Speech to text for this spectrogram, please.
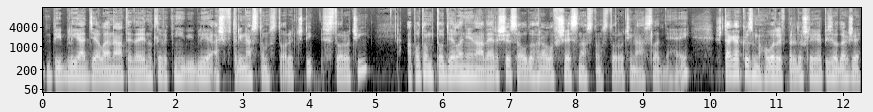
Biblia delená, teda jednotlivé knihy Biblie až v 13. storočí, storočí a potom to delenie na verše sa odohralo v 16. storočí následne. Hej? Že tak ako sme hovorili v predošlých epizódach, že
